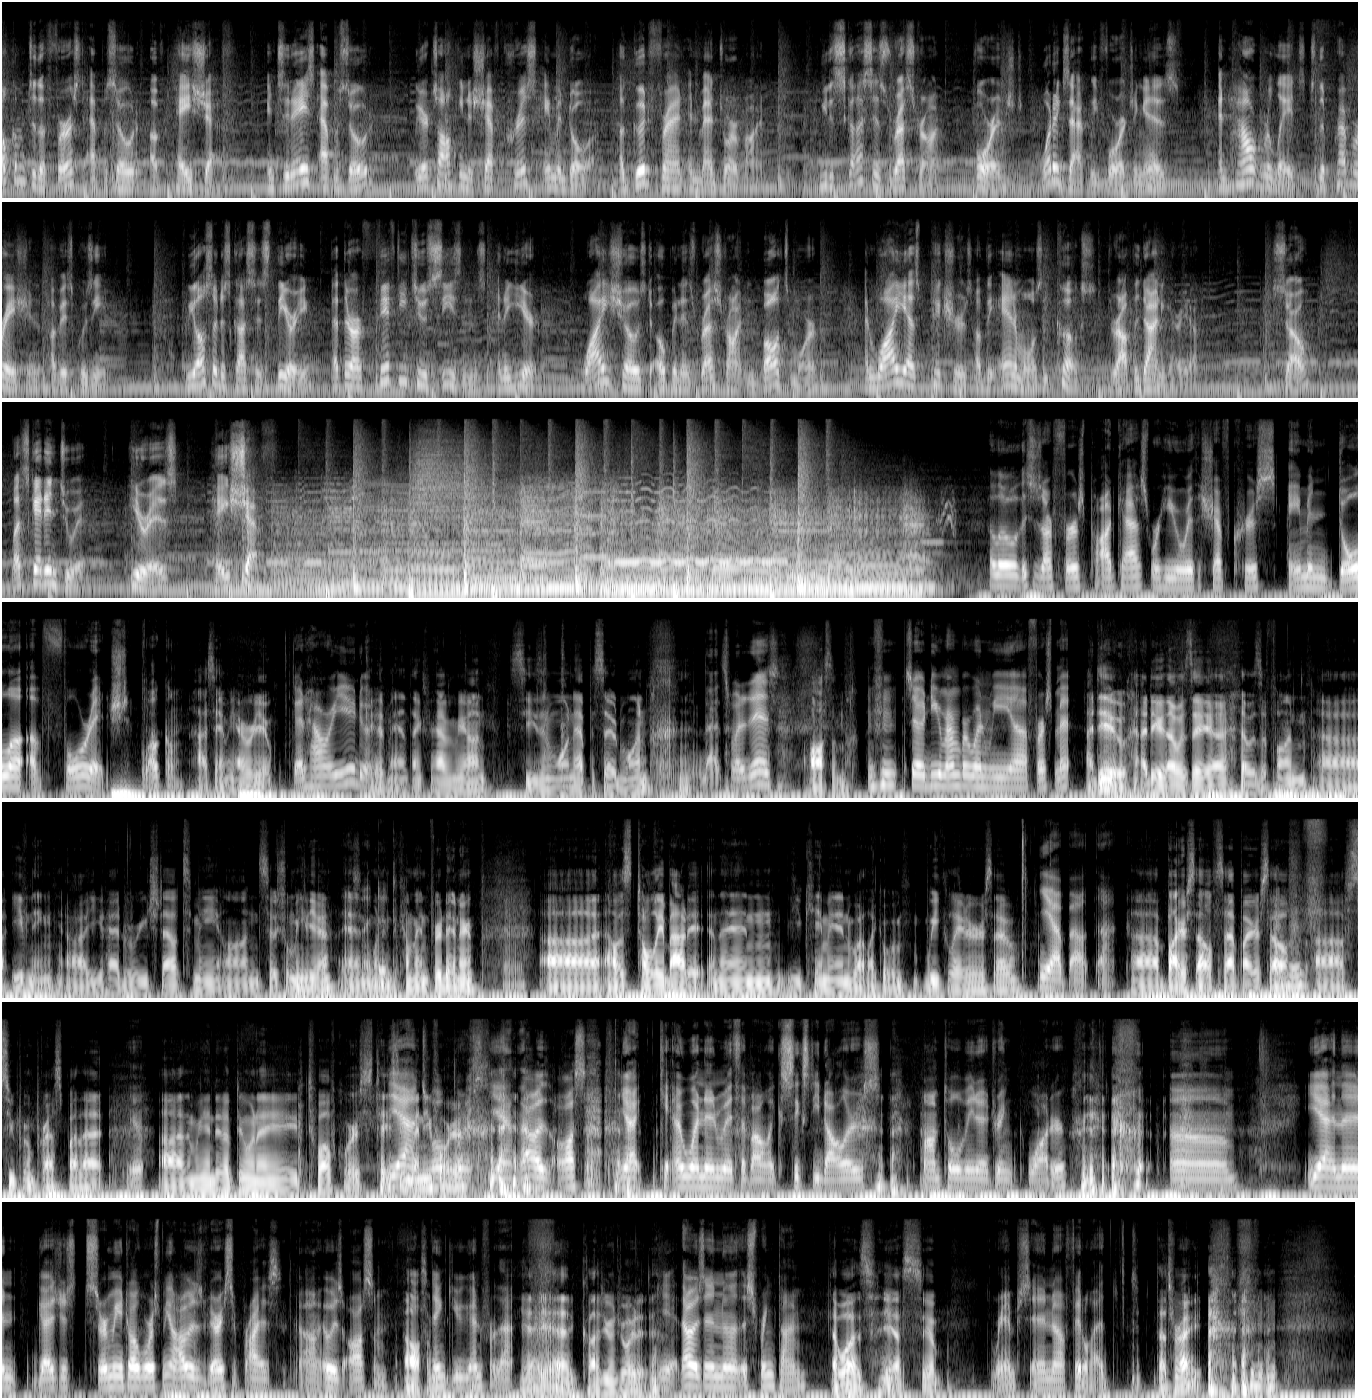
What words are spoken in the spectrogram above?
Welcome to the first episode of Hey Chef. In today's episode, we are talking to Chef Chris Amendola, a good friend and mentor of mine. We discuss his restaurant, Foraged, what exactly foraging is, and how it relates to the preparation of his cuisine. We also discuss his theory that there are 52 seasons in a year, why he chose to open his restaurant in Baltimore, and why he has pictures of the animals he cooks throughout the dining area. So, let's get into it. Here is Hey Chef. Hello, this is our first podcast. We're here with Chef Chris Amendola of Foraged. Welcome. Hi, Sammy. How are you? Good. How are you doing? Good, man. Thanks for having me on. Season one, episode one. That's what it is. awesome. so, do you remember when we uh, first met? I do. I do. That was a uh, that was a fun uh, evening. Uh, you had reached out to me on social media and I wanted did. to come in for dinner. Uh, I was totally about it, and then you came in what like a week later or so Yeah, about that. uh, by yourself, sat by yourself. Uh, super impressed by that. Mm-hmm. Yep. Uh, and then we ended up doing a twelve course tasting yeah, menu 12 for you. yeah, that was awesome. Yeah, I went in with about like sixty dollars. Mom told me to drink water. um, yeah, and then you guys just served me a twelve course meal. I was very surprised. Uh, it was awesome. awesome. Thank you again for that. Yeah, yeah. Glad you enjoyed it. Yeah, that was in uh, the springtime. That was yes. Yep. Ramps and uh, fiddleheads. That's right.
